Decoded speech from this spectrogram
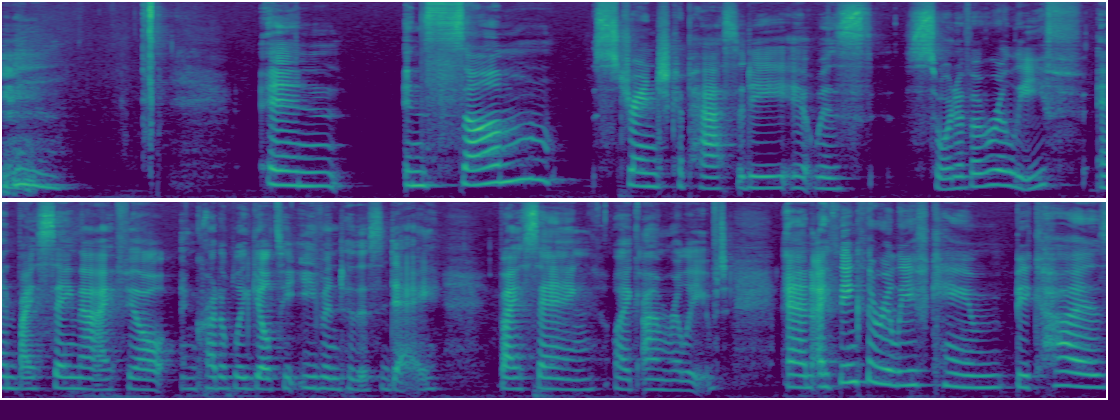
in in some strange capacity, it was sort of a relief, and by saying that, I feel incredibly guilty even to this day. By saying like I'm relieved, And I think the relief came because,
